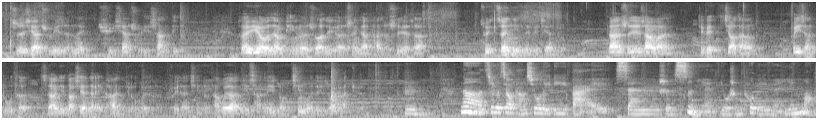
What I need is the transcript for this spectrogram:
“直线属于人类，曲线属于上帝”。所以也有人评论说，这个圣家堂是世界上最狰狞的一个建筑。但实际上呢，这个教堂非常独特，只要你到现场一看，你就会非常清楚，它会让你产生一种敬畏的一种感觉。嗯，那这个教堂修了一百三十四年，有什么特别的原因吗？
